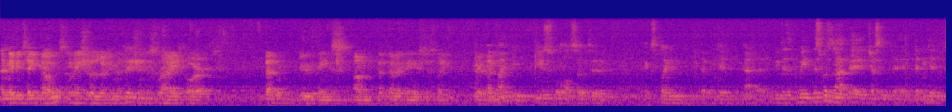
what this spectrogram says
and maybe take notes and make sure the documentation is right or that would do things um, that everything is just like good. It might be useful also to explain that we did, uh, we did, we, this was not uh, just uh, that we didn't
